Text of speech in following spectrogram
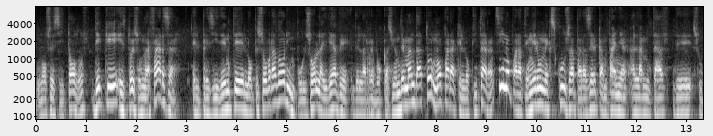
no sé si todos, de que esto es una farsa el presidente López Obrador impulsó la idea de, la revocación de mandato, no para que lo quitaran, sino para tener una excusa para hacer campaña a la mitad de su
